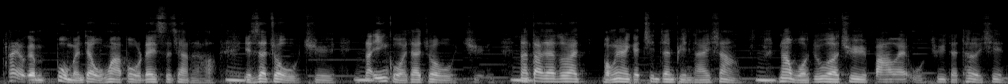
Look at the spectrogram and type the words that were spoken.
它有个部门叫文化部，类似这样的哈，也是在做五 G。那英国也在做五 G。那大家都在同样一个竞争平台上，那我如何去发挥五 G 的特性？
